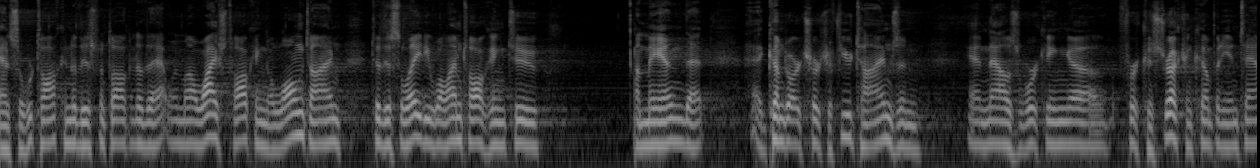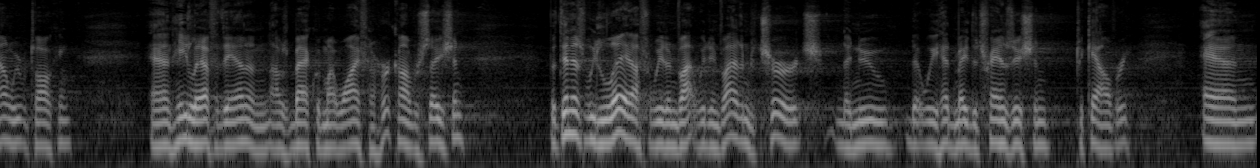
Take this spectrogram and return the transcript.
And so we're talking to this one, talking to that one. My wife's talking a long time to this lady while I'm talking to a man that had come to our church a few times and, and now is working uh, for a construction company in town. We were talking. And he left then, and I was back with my wife and her conversation. But then as we left, we'd, invite, we'd invite them to church. They knew that we had made the transition to Calvary. And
